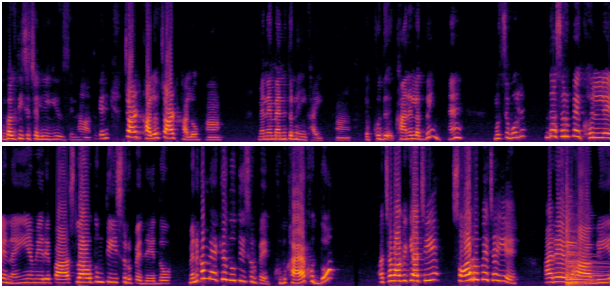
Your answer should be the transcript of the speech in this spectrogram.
तो गलती से चली गई उस दिन। हाँ तो कह रही, चाट खा लो, चाट खा लो। हाँ मैंने मैंने तो नहीं खाई। हाँ तो खुद खाने लग गई, हैं, मुझसे बोल रही, दस रुपए खुले नहीं है मेरे पास, लाओ तुम तीस रुपए दे दो। मैंने कहा, मैं क्यों दूँ तीस रुपए? खुद खाया, खुद दो। अच्छा भाभी, क्या चाहिए? सौ रुपए चाहिए? अरे भाभी,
